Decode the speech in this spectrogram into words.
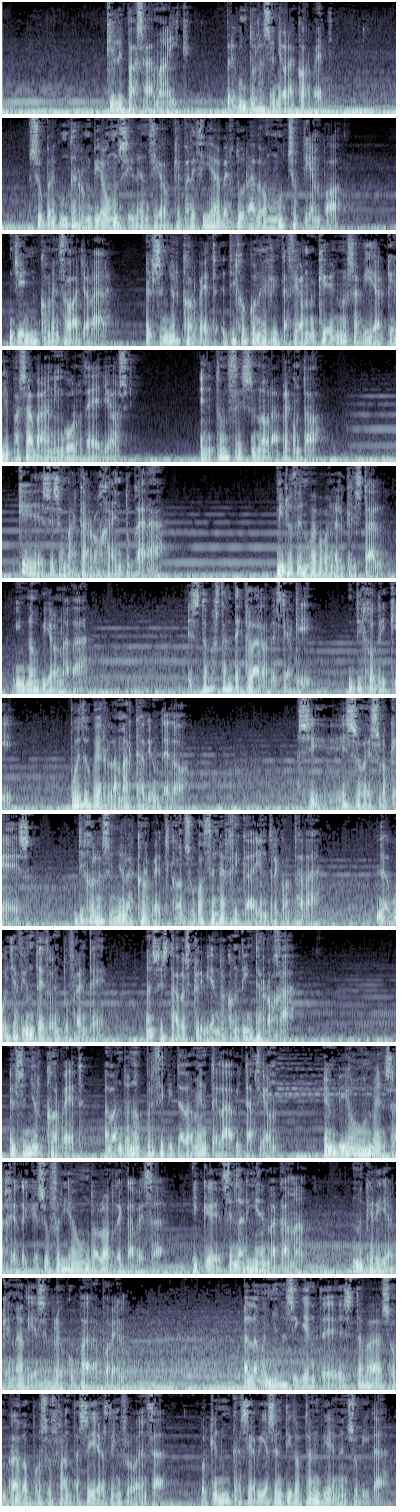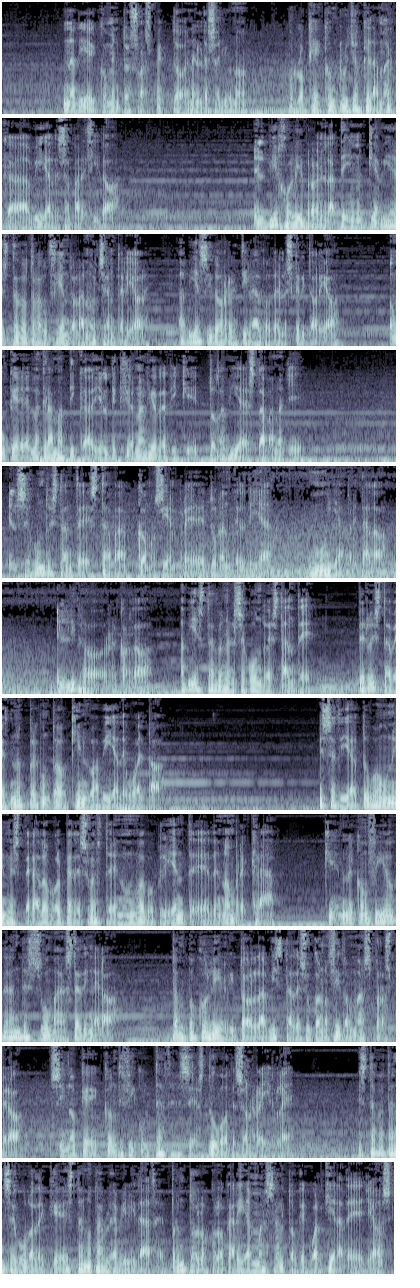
¿Qué le pasa a Mike? preguntó la señora Corbett. Su pregunta rompió un silencio que parecía haber durado mucho tiempo. Jean comenzó a llorar. El señor Corbett dijo con irritación que no sabía qué le pasaba a ninguno de ellos. Entonces Nora preguntó, ¿Qué es esa marca roja en tu cara? Miró de nuevo en el cristal y no vio nada. Está bastante clara desde aquí, dijo Dicky. Puedo ver la marca de un dedo. Sí, eso es lo que es, dijo la señora Corbett con su voz enérgica y entrecortada. La huella de un dedo en tu frente. Has estado escribiendo con tinta roja. El señor Corbett abandonó precipitadamente la habitación. Envió un mensaje de que sufría un dolor de cabeza y que cenaría en la cama. No quería que nadie se preocupara por él. A la mañana siguiente estaba asombrado por sus fantasías de influenza, porque nunca se había sentido tan bien en su vida. Nadie comentó su aspecto en el desayuno, por lo que concluyó que la marca había desaparecido. El viejo libro en latín que había estado traduciendo la noche anterior había sido retirado del escritorio, aunque la gramática y el diccionario de Dicky todavía estaban allí. El segundo estante estaba, como siempre, durante el día, muy apretado. El libro, recordó, había estado en el segundo estante, pero esta vez no preguntó quién lo había devuelto. Ese día tuvo un inesperado golpe de suerte en un nuevo cliente de nombre Crab, quien le confió grandes sumas de dinero. Tampoco le irritó la vista de su conocido más próspero, sino que con dificultad se estuvo de sonreírle. Estaba tan seguro de que esta notable habilidad pronto lo colocaría más alto que cualquiera de ellos.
